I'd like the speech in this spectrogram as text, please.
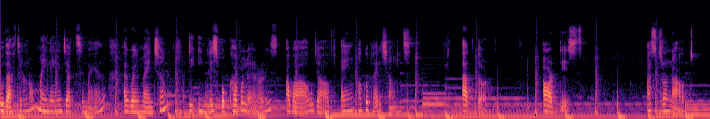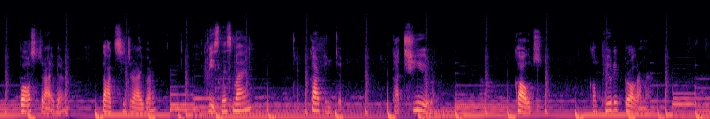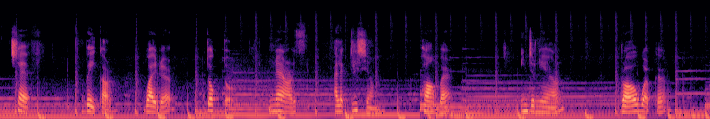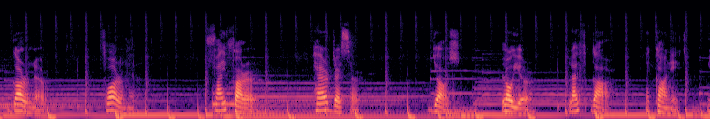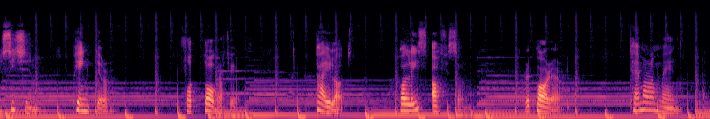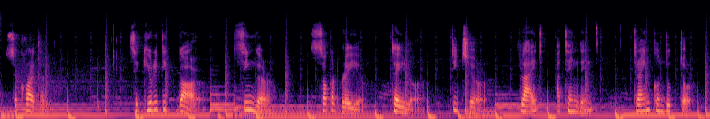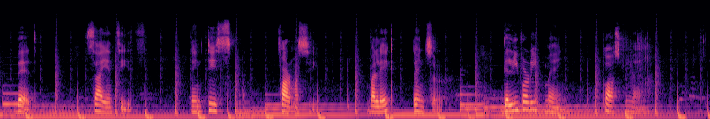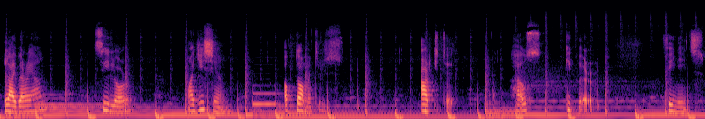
Good afternoon, my name is Jackson Mel. I will mention the English vocabularies about jobs and occupations. Actor, artist, astronaut, bus driver, taxi driver, businessman, carpenter, cashier, coach, computer programmer, chef baker, waiter, doctor, nurse, electrician, plumber, engineer, road worker, gardener, farmer, firefighter, hairdresser, judge, lawyer, lifeguard, mechanic, musician, painter photographer, pilot, police officer, reporter, cameraman, secretary, security guard, singer, soccer player, tailor, teacher, flight attendant, train conductor, bed, scientist, dentist, pharmacy, ballet dancer, delivery man, postman, librarian, sailor, magician, optometrist, architect, housekeeper, finish.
